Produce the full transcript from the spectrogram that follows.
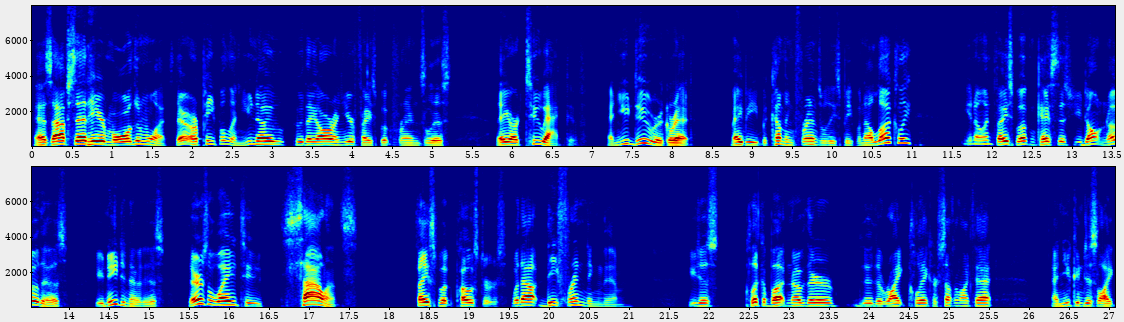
as I've said here more than once, there are people, and you know who they are in your Facebook friends list, they are too active. And you do regret maybe becoming friends with these people. Now, luckily, you know, in Facebook, in case this you don't know this, you need to know this, there's a way to silence Facebook posters without defriending them. You just click a button over there, do the right click or something like that, and you can just like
